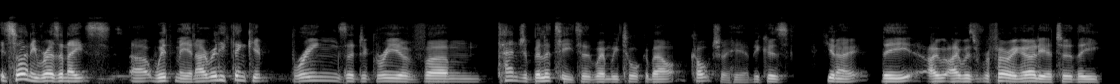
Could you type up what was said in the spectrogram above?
It certainly resonates uh, with me, and I really think it brings a degree of um, tangibility to when we talk about culture here because you know the I, I, was referring earlier to the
